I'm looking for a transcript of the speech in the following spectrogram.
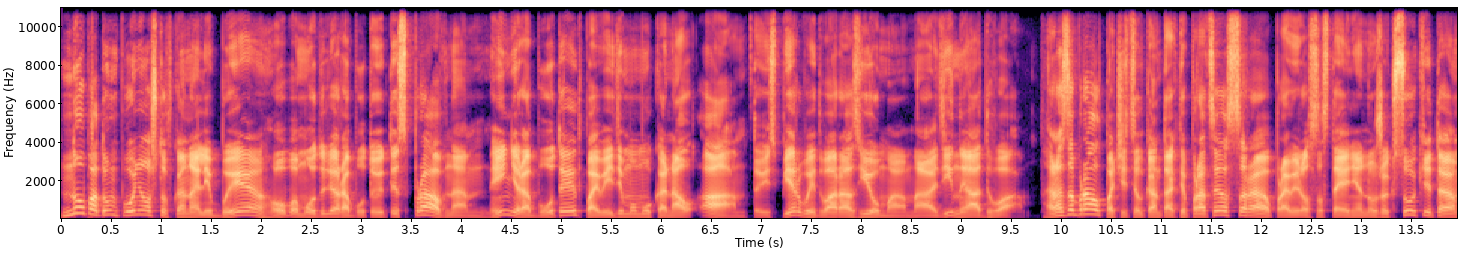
Но потом понял, что в канале B оба модуля работают исправно, и не работает, по-видимому, канал А, то есть первые два разъема А1 и А2. Разобрал, почистил контакты процессора, проверил состояние ножек сокета,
